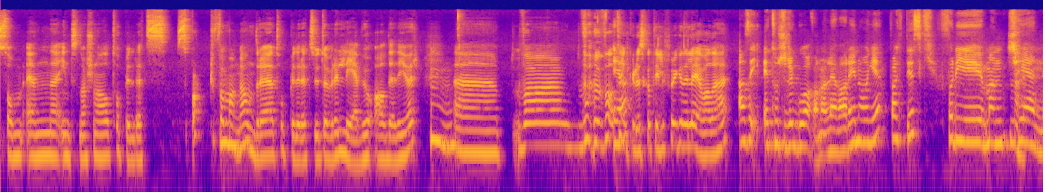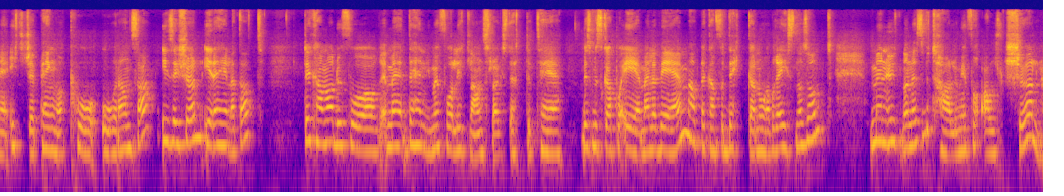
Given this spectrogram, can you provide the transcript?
som en eh, internasjonal toppidrettssport? For mange andre toppidrettsutøvere lever jo av det de gjør. Mm. Hva, hva, hva Ja. tenker du skal til for å kunne leve av det her? Altså, jeg tror ikke det går an å leve av det i Norge. faktisk. Fordi man tjener ikke penger på å danse i seg sjøl i det hele tatt. Det kan være du får, det hender vi får litt landslagsstøtte til hvis vi skal på EM eller VM, at vi kan få dekka noe av reisen og sånt. Men utenom det så betaler vi for alt sjøl.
